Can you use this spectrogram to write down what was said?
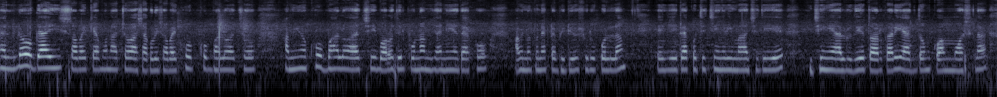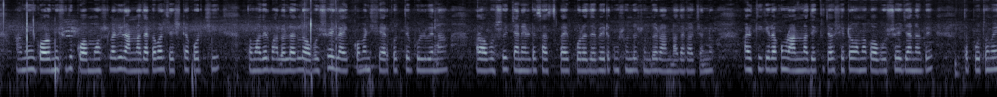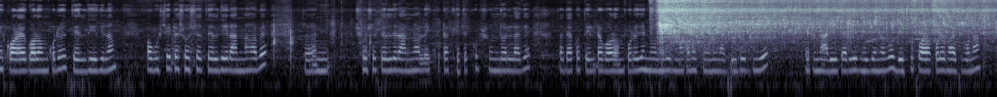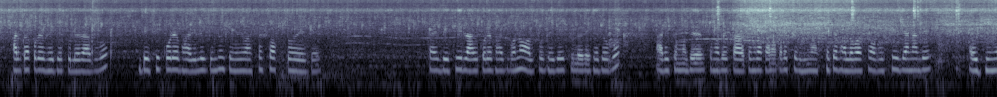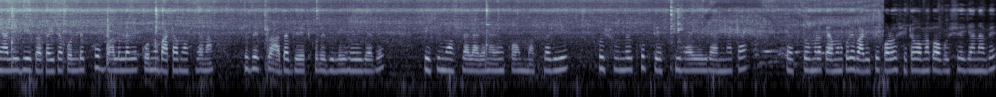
Hello guys সবাই কেমন আছো? আশা করি সবাই খুব খুব ভালো আছো। আমিও খুব ভালো আছি। বড়দের প্রণাম জানিয়ে দেখো, আমি নতুন একটা ভিডিও শুরু করলাম। এই যে এটা করছি চিংড়ি মাছ দিয়ে, ঝিঙে আলু দিয়ে তরকারি, একদম কম মশলা। আমি গরমে শুধু কম মশলারই রান্না দেখাবার চেষ্টা করছি। তোমাদের ভালো লাগলে অবশ্যই লাইক কমেন্ট শেয়ার করতে ভুলবে না। আর অবশ্যই চ্যানেলটা সাবস্ক্রাইব করে দেবে এরকম সুন্দর সুন্দর রান্না দেখার জন্য। আর কী কীরকম রান্না দেখতে চাও সেটাও আমাকে অবশ্যই জানাবে। তো প্রথমেই কড়াই গরম করে তেল দিয়ে দিলাম। অবশ্যই এটা সর্ষের তেল দিয়ে রান্না হবে। সর্ষের তেল দিয়ে রান্না হলে এটা খেতে খুব সুন্দর লাগে। তা দেখো তেলটা গরম করে যে নুন হলুদ মাখানো চিংড়ি মাছগুলো দিয়ে একটু নাড়িয়ে চাড়িয়ে ভেজে নেব। বেশি কড়া করে ভাজবো না, হালকা করে ভেজে তুলে রাখব। বেশি করে ভাজলে কিন্তু চিংড়ি মাছটা শক্ত হয়ে যায়। তাই বেশি লাল করে ভাজবো না, অল্প ভেজেই তুলে রেখে দেবো। আর তোমাদের তোমাদের কারা, তোমরা কারা কারা চিংড়ি মাছ খেতে ভালোবাসো অবশ্যই জানাবে। ওই ঝিঙে আলু দিয়ে তরকারিটা করলে খুব ভালো লাগে, কোনো বাটা মশলা না। শুধু একটু আদা গ্রেট করে দিলেই হয়ে যাবে। বেশি মশলা লাগে না এবং কম মশলা দিয়ে খুব সুন্দর, খুব টেস্টি হয় এই রান্নাটা। তা তোমরা কেমন করে বাড়িতে করো সেটাও আমাকে অবশ্যই জানাবে।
